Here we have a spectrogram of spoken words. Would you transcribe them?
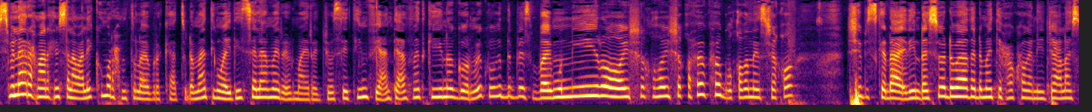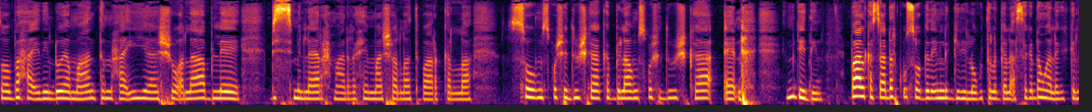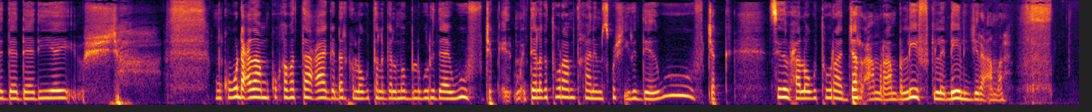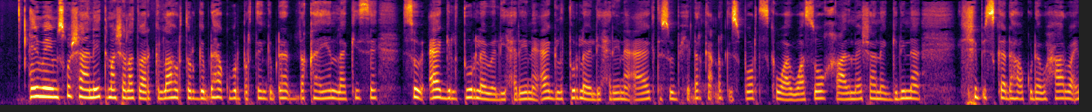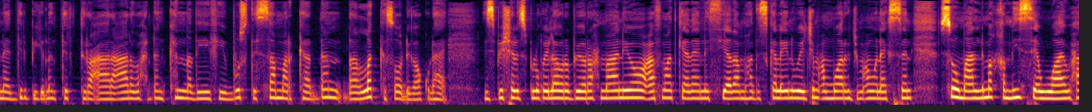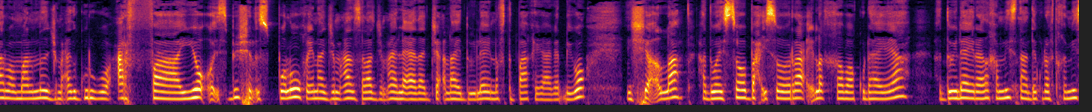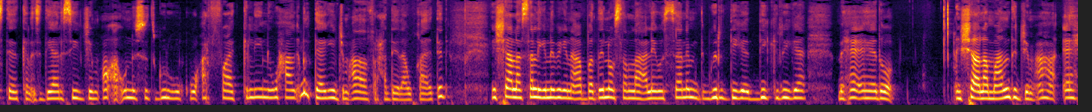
bismillahi raxmaan raxiim asalaamu calaykum waraxmatullahi wabarakaatu dhammaantiin waa idiin salaamay reer mayra josetiin fiicanta caafimaadkiina goormay kuuga dambeys baymuniiro hoy shaqo hoy shaqo xoog xoog u qabanaysa shaqo. Shibiska dhaa idin dhaay soo dhawaada dhammaantiin xoog xoogan iyo jeclahay soo baxa idin dhooya maanta maxaa ii yeesho alaab leh bismillaahi raxmaan raxiim maasha allah tabaaraka allah soo musqusha duushka ka bilaabo musqusha duushka majeedin baalkaasaa dharka u soo gada in la geliy loogu talagalay. Asaga dhan waa laga kala daadaadiyey makugu dhacdaa maku qabataa caaga dharka loogu talagala maba lagu ridaaya wuuf jag intee laga tuuraa mataqaana musqusha irideeda wuuf jag sida waxaa loogu tuuraa jar camar amba liifki la dheeli jira camar anyway musqushaanit maasha allah tabaaraka allah horta hor gabdhaha ku barbarteen gabdhaha dhaqayeen laakiinse soo caagi la tuurlay waa lii xareena caagi la tuurlay waa lii caagta soo dharkan dharka sportiska waa waa soo qaada meeshaana gelina shib iska dhaha ku dhaha waxaa rabaa inaad derbiga dhan tirtiro caara caara wax dhan ka nadiifiyo busti samarka dhan dhalag ka soo dhiga ku dhahay special sbuluq ilaahu rabbi raxmaaniyo caafimaadkaadaana siyaada mahad iskale inwey jimca mubaarak jimco wanaagsan. Soo maalinimo khamiise waaye waxaa rabaa maalimada jimcada gurigoo carfaayo oo special sbuluuqa inaa jimcada salaad jimcaha la aadaa jeclahay duu ilaahay nafta baaqigaaga dhigo insha allah. Hadda way soo bax isoo raac ila qabaa ku dhahayaa هادو إلى راه خميس تاع داك في خميس تاعك الاس دي ار سي جمعه اون تقول وعرفه كلين وحا انت جمعة فرحة ديال اوقات إن شاء الله صلي نبينا عبدنا صلى الله عليه وسلم. دقردي ديكريغا محي هادو إن شاء الله مالنت الجمعه آه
